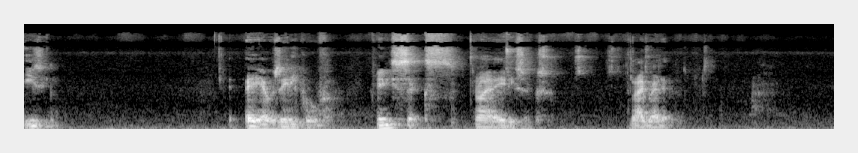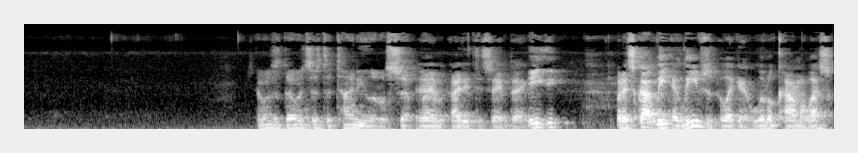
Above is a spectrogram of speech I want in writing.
Easy. Hey, it was 80 proof. Eighty-six. Right, 86. I read it. That was that was just a tiny little sip. And I did the same thing. It- it- But it's got, le- it leaves like a little caramel-esque.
